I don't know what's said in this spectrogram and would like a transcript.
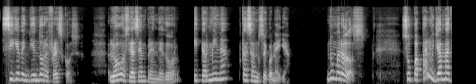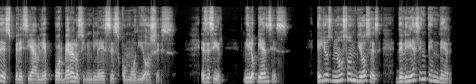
Sigue vendiendo refrescos. Luego se hace emprendedor y termina casándose con ella. Número 2. Su papá lo llama despreciable por ver a los ingleses como dioses. Es decir, ni lo pienses. Ellos no son dioses. Deberías entender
